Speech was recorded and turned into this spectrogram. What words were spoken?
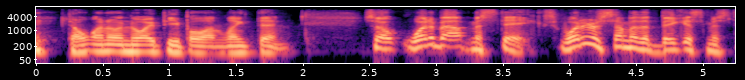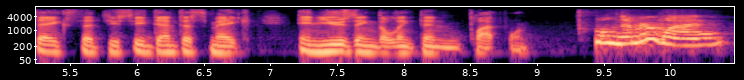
don't want to annoy people on LinkedIn. So, what about mistakes? What are some of the biggest mistakes that you see dentists make in using the LinkedIn platform? Well, number one,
